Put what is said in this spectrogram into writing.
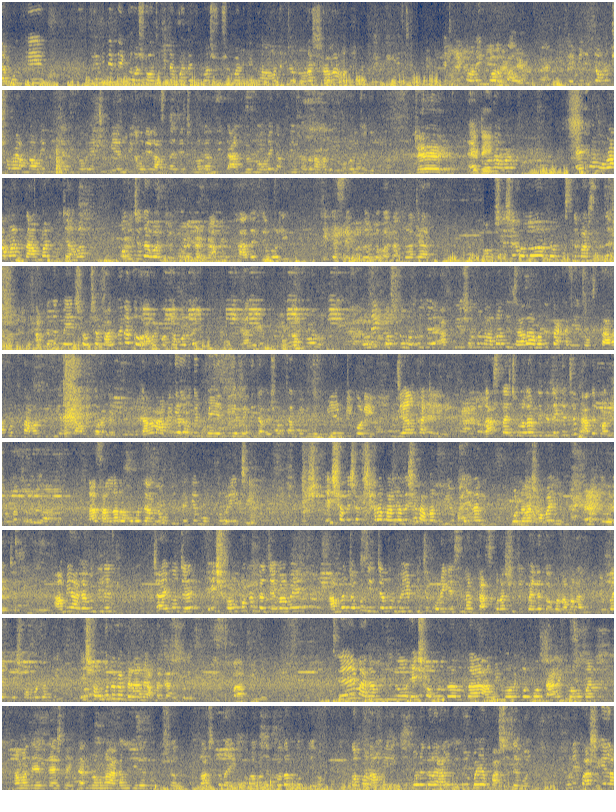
এমনকি ফ্যামিলি থেকেও সহযোগিতা পাঠাতে ওনার শ্বশুর বাড়ি থেকেও আমাদের জন্য ওনার সারা আমাদের জন্য দেখতে গিয়েছে এটা অনেক বড় পাওয়া। ফ্যামিলিতে অনেক সময় আমরা অনেক নির্যাতিত হয়েছি বিএনপি করি রাস্তায় যে স্লোগান দিই তার জন্য অনেক আত্মীয় স্বজন আমাদের পরিচয় দিত এখন আমার এখন ওরা নাম্বার খুঁজে আমার পরিচয় দেওয়ার জন্য। আমি তাদেরকে বলি, ঠিক আছে, ধন্যবাদ। আপনারা যা অবশেষে হলো আপনারা বুঝতে পারছেন যে আপনাদের মেয়ের সংসার পারবে না তো? আমার কথা বললে তখন অনেক কষ্ট হতো যে আত্মীয় স্বজন আমাদের, যারা আমাদের টাকা নিয়ে চলছে তারা পর্যন্ত আমার বিয়েতে চাউল করে নেই কারণ আমি গেলে ওদের মেয়ের বিয়ে ভেঙে যাবে, সংসার ভেঙে যাবে বিএনপি করি, জেল খাটি। রাস্তায় স্লোগান দিতে দেখেছে, তাদের মান সম্মান চলে যাবে আজ আল্লাহ রহমতে আমরা হোটেল থেকে মুক্ত হয়েছি। শুধু এই সাথে সাথে সারা বাংলাদেশের আমার ভাইয়েরা, বোনেরা সবাই মুক্ত হয়েছে। আমি আগামী দিনে চাইব যে এই সংগঠনটা যেভাবে আমরা যখন নির্যাতন হয়ে পিছিয়ে পড়ে গেছিলাম, কাজ করার সুযোগ পাইলে তখন আমার আলমগীর ভাই এই সংগঠনটি এই সংগঠনের বেড়ানে আমরা কাজ করেছি পা ফিরে সেম আগামী দিনেও এই সংগঠনটা আমি মনে করব তারেক রহমান, আমাদের দেশ নেই, তারেক রহমান আগামী দিনের ভবিষ্যৎ রাষ্ট্রনায়ক হবে আমাদের প্রধানমন্ত্রী হবে তখন আমি মনে করি আলমগীর ভাইয়ের পাশে বলি উনি পাশে গেলে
